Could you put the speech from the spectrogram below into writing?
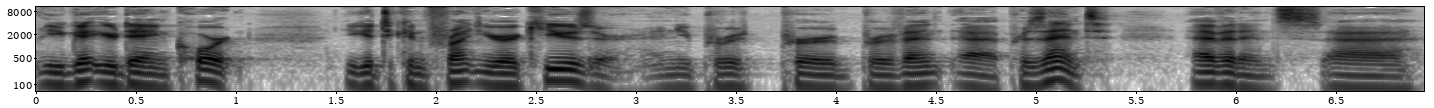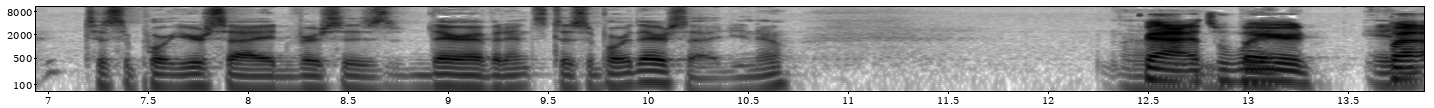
You get your day in court, you get to confront your accuser, and you pre- pre- prevent uh, present evidence uh, to support your side versus their evidence to support their side. You know. Yeah, it's Um, weird. In, But,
